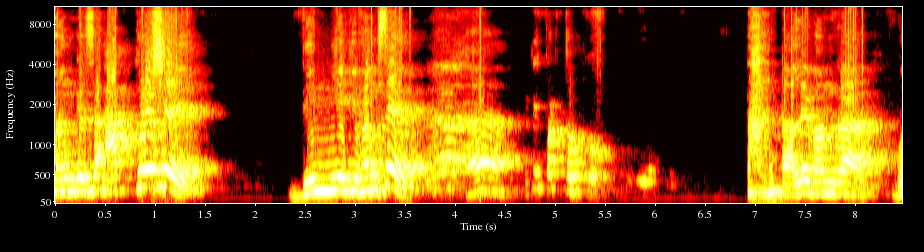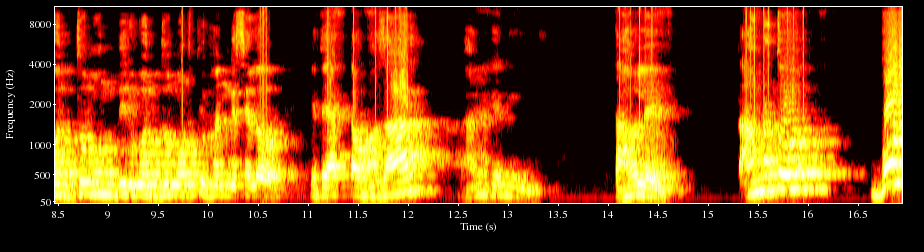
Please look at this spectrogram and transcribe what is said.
ভাঙ্গেছে আক্রোশে। দিন নিয়ে কি ভাঙছে? হ্যাঁ এটাই পার্থক্য। তালেবানরা বৌদ্ধ মন্দির, বৌদ্ধ মূর্তি ভাঙ্গেছিল কিন্তু একটাও মাজার ভাঙ্গেনি তাহলে আমরা তো বড়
